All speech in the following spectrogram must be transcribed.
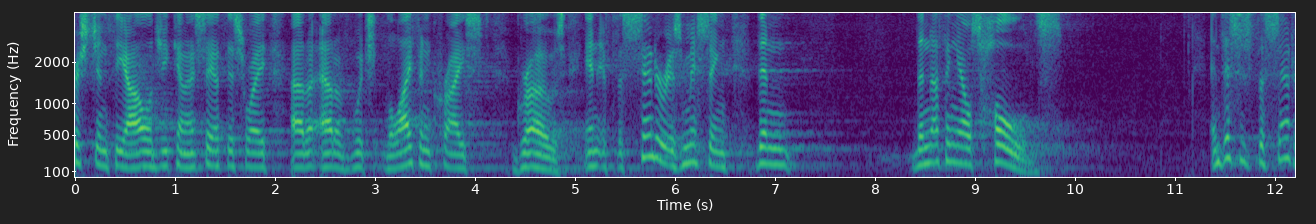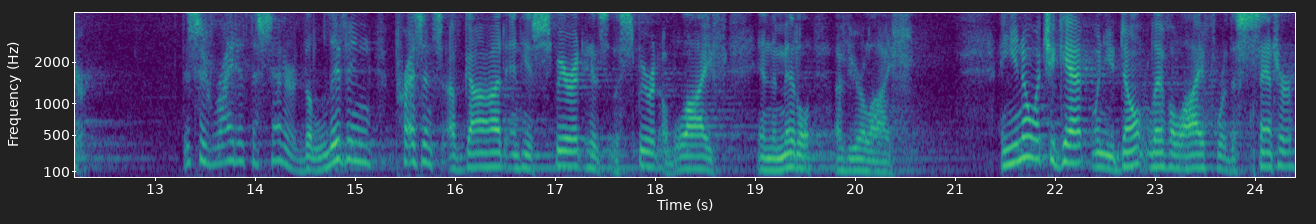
Christian theology, can I say it this way, out of, out of which the life in Christ grows. And if the center is missing, then, then nothing else holds. And this is the center. This is right at the center. The living presence of God and His Spirit is the Spirit of life in the middle of your life. And you know what you get when you don't live a life where the center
